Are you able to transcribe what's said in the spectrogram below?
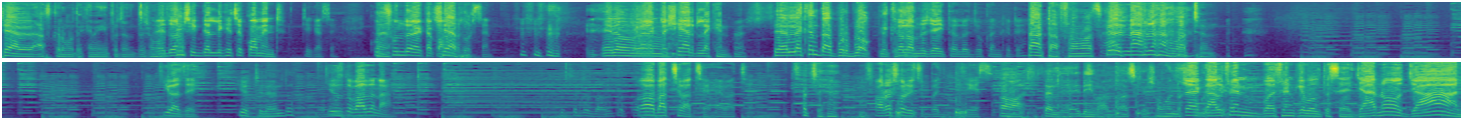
শেয়ার আজকের মতো এখানে এই পর্যন্ত সমাপ্তি। রেদওয়ান শিকদার লিখেছে কমেন্ট ঠিক আছে। খুব হ্যাঁ, সুন্দর একটা কমেন্ট করছেন। এরকম একটা শেয়ার লেখেন। শেয়ার লেখেন তারপর ব্লক লিখেন চলো আমরা যাই তাহলে কেটে। টাটা ফ্রম আজকে। না, না। আচ্ছা কি বাজে? কি হচ্ছে দেখেন তো? কিছু তো বাজে না। বাচ্চা বাচ্চা হ্যাঁ বাচ্চা। আচ্ছা। হ্যাঁ সরাসরি চুপ গেছে আচ্ছা, তাহলে এটাই ভালো আজকে সময় নষ্ট গার্লফ্রেন্ড বয়ফ্রেন্ডকে বলতেছে জানো জান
